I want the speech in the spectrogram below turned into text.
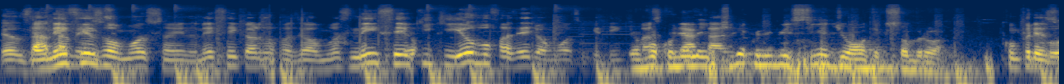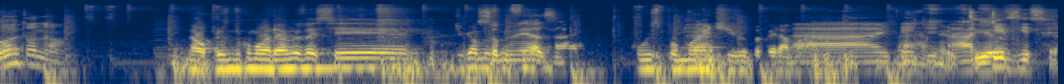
Exatamente. Eu nem fiz o almoço ainda, nem sei que horas vou fazer o almoço, nem sei o que, que eu vou fazer de almoço. Porque tem que eu vou comer lentilha com linguiça de ontem que sobrou. Com presunto Boa. ou não? Não, o presunto com morango vai ser, digamos, sobremesa. Com espumante junto ao beira-mar. Ah, entendi. Ah, ah que, vida.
